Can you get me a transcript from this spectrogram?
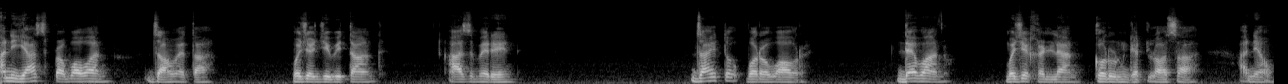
आनी ह्याच प्रभावान जावं येता. म्हज्या जिवितांत आज मेरेन जायतो बरो वावर देवान म्हजे कडल्यान करून घेतलो आसा आनी हांव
